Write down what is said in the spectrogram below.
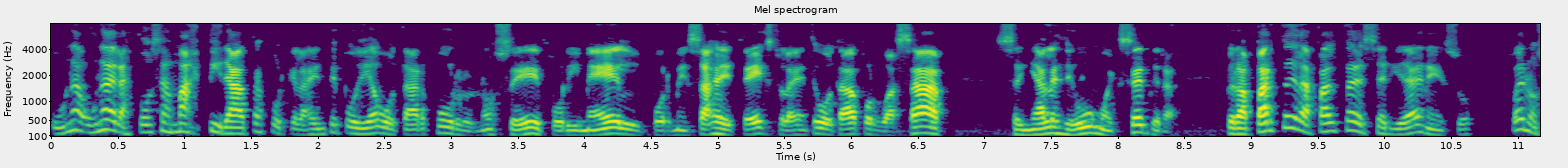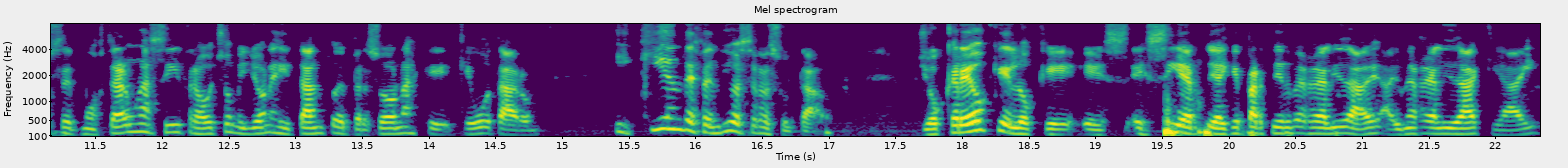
una, una de las cosas más piratas, porque la gente podía votar por, no sé, por email, por mensaje de texto, la gente votaba por WhatsApp, señales de humo, etcétera. Pero aparte de la falta de seriedad en eso, bueno, se mostraron una cifra, 8 millones y tanto de personas que, votaron. ¿Y quién defendió ese resultado? Yo creo que lo que es, es, cierto y hay que partir de realidades, hay una realidad que hay,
